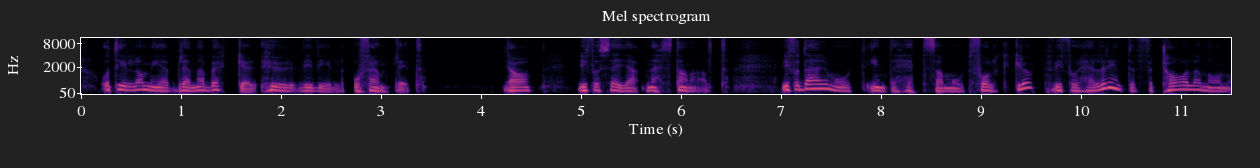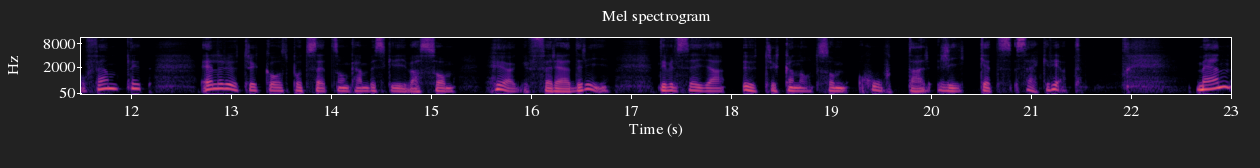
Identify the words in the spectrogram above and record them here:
och till och med bränna böcker hur vi vill offentligt. Ja, vi får säga nästan allt. Vi får däremot inte hetsa mot folkgrupp, vi får heller inte förtala någon offentligt eller uttrycka oss på ett sätt som kan beskrivas som högförräderi, det vill säga uttrycka något som hotar rikets säkerhet. Men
